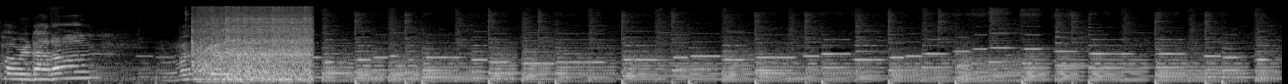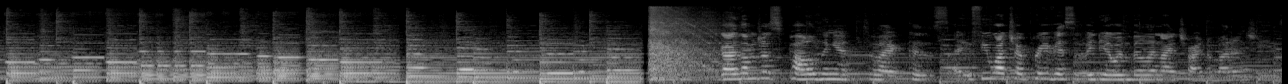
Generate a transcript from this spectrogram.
Power that on. Let's get Guys, I'm just pausing it to like, cause if you watch our previous video when Bill and I tried the bun and cheese,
